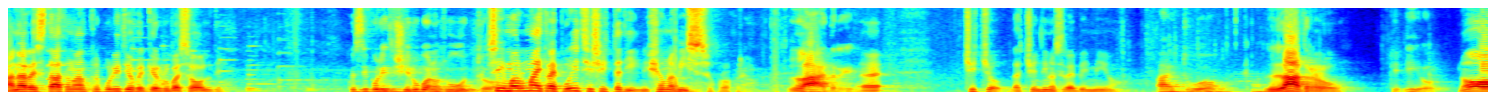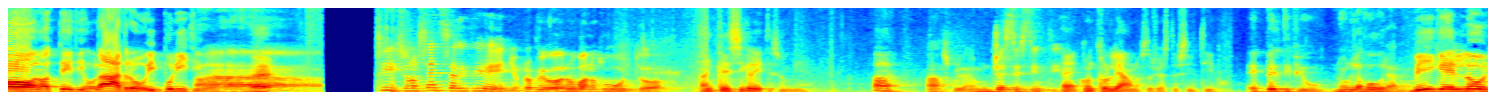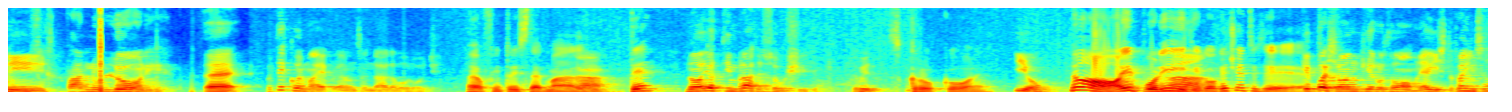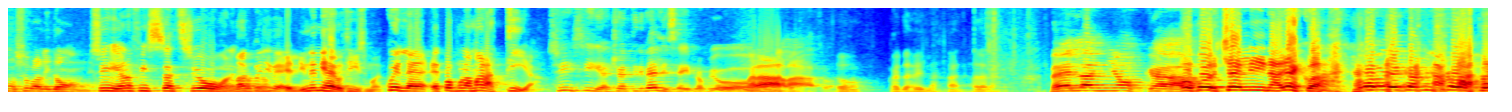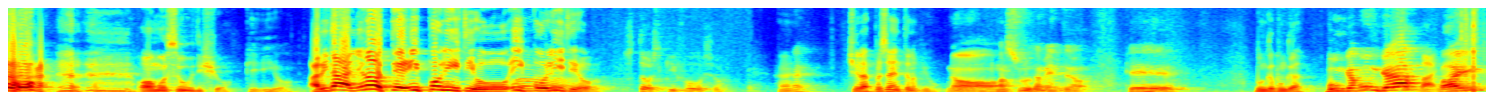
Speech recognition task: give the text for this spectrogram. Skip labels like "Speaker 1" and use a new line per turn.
Hanno arrestato un altro politico perché ruba i soldi.
Questi politici rubano tutto.
Sì, ma ormai tra i politici e i cittadini c'è un abisso proprio.
Ladri.
Eh, Ciccio, l'accendino sarebbe il mio.
Ah, è tuo?
Ladro!
Che io?
No, no te dico, ladro, il politico. Eh,
Ah. Sì, sono senza ritegno, proprio rubano tutto.
anche le sigarette sono mie.
Ah, ah, scusa, è un gesto istintivo.
Eh, controlliamo questo gesto istintivo.
E per di più, non lavorano.
Bighelloni!
Fannulloni.
Eh, ma te come mai non sei andato a lavoro oggi?
Eh, ho finto di star male.
Ah.
Te?
No, io ho timbrato e sono uscito, capito?
Scroccone.
Io?
No, il politico,
Ah.
che c'entri te?
Che poi sono anche rotomani, hai visto? Pensano solo alle donne.
Sì, è una fissazione.
Ma a
proprio-
quei livelli non è mica erotismo, quella è, è proprio una malattia.
Sì, sì, a certi livelli sei proprio
Malato.
malato.
Oh, guarda quella. Guarda, guarda là.
Bella gnocca!
Oh, porcellina, vieni qua!
Vuoi vedere il gran biscotto?
Uomo sudicio.
Chi, io?
A ridaglia, notte, il politico, il politico. Sto schifoso. Eh?
Eh.
Ci rappresentano più.
No, assolutamente no. Che...
Bunga bunga.
Bunga bunga!
Vai.
Vai!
